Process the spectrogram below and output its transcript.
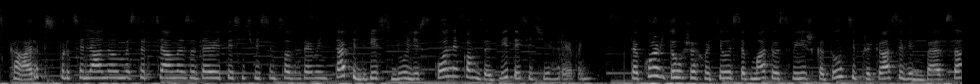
скарб з порцеляновими серцями за 9800 гривень та підвіс люлі з коником за 2000 гривень. Також дуже хотілося б мати у своїй шкатулці прикраси від Бевса.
